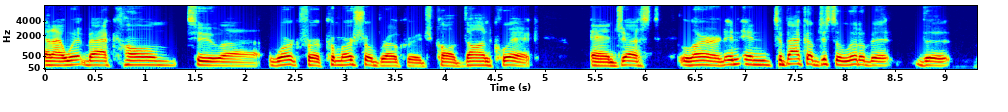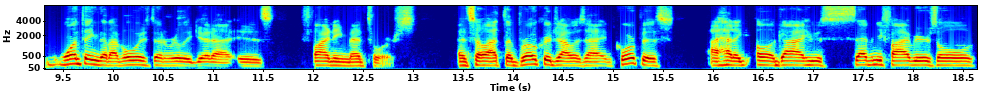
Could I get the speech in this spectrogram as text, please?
And I went back home to uh, work for a commercial brokerage called Don Quick and just learned. And, and to back up just a little bit, the one thing that I've always done really good at is finding mentors. And so at the brokerage I was at in Corpus, I had a, oh, a guy who was 75 years old.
